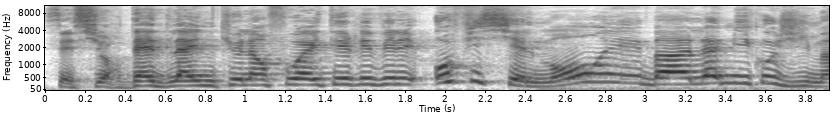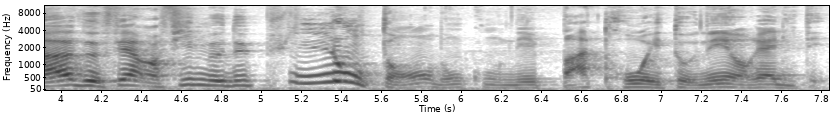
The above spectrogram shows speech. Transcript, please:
C'est sur Deadline que l'info a été révélée officiellement et bah l'ami Kojima veut faire un film depuis longtemps, donc on n'est pas trop étonné en réalité.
